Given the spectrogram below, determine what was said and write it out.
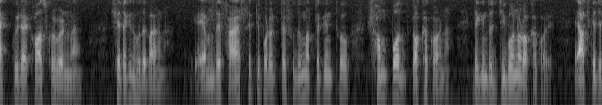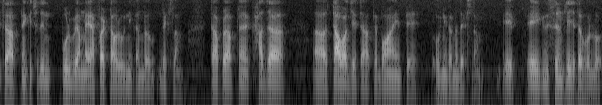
এক কোটি টাকা খরচ করবেন না, সেটা কিন্তু হতে পারে না। আমাদের ফায়ার সেফটি প্রোডাক্টটা শুধুমাত্র কিন্তু সম্পদ রক্ষা করে না, এটা কিন্তু জীবনও রক্ষা করে। আজকে যেটা আপনি কিছুদিন পূর্বে আমরা এফআর টাওয়ার অগ্নিকাণ্ড দেখলাম। তারপর আপনার খাজা টাওয়ার যেটা আপনি বনানীতে অগ্নিকাণ্ড দেখলাম। এই- রিসেন্টলি যেটা হলো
